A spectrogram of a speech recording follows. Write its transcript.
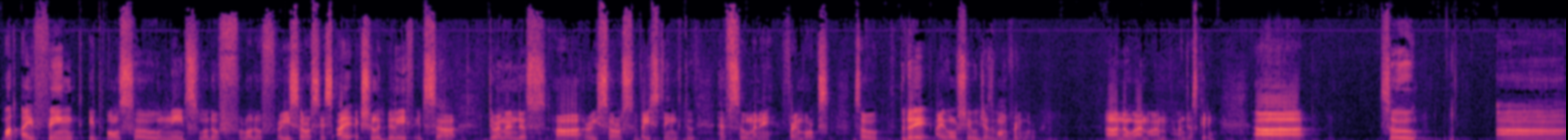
but I think it also needs a lot of lot of resources. I actually believe it's a tremendous uh, resource wasting to have so many frameworks. So today I will show just one framework. Uh, no, I'm, I'm, I'm just kidding. Uh, so uh,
